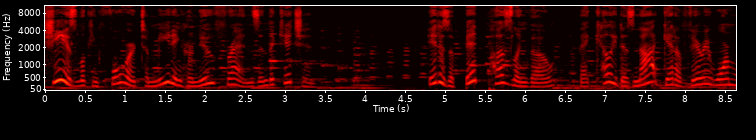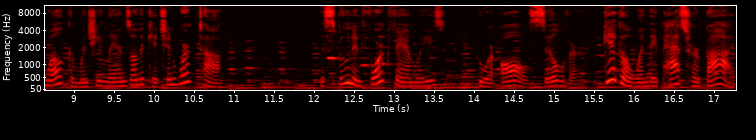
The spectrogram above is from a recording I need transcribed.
She is looking forward to meeting her new friends in the kitchen. It is a bit puzzling, though, that Kelly does not get a very warm welcome when she lands on the kitchen worktop. The spoon and fork families, who are all silver, giggle when they pass her by.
